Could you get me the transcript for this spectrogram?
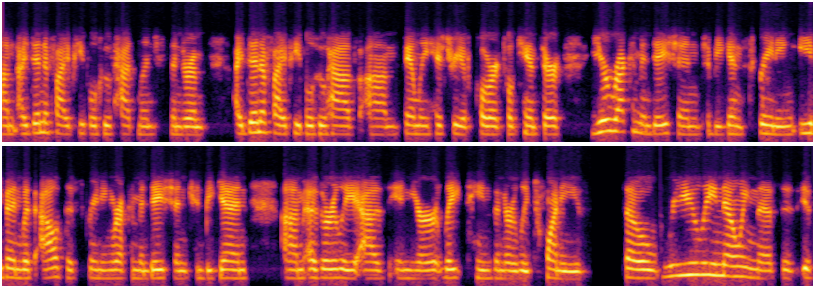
um, identify people who've had Lynch syndrome, identify people who have um, family history of colorectal cancer, your recommendation to begin screening, even without the screening recommendation, can begin um, as early as in your late teens and early 20s. So really knowing this is, is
